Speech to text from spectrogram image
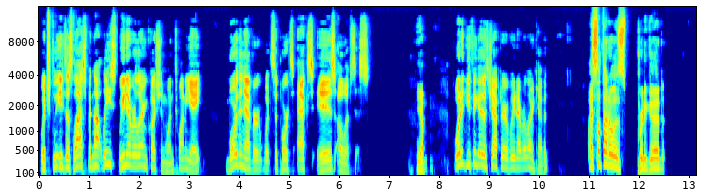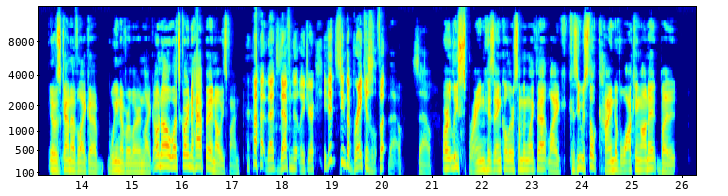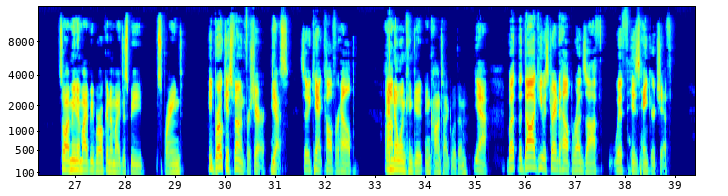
Which leads us last but not least, we never learned question 128. More than ever, what supports X is ellipsis. Yep. What did you think of this chapter of We Never Learned, Kevin? I still thought it was pretty good. It was kind of like a we never learned like, oh no, what's going to happen? Oh, he's fine. That's definitely true. He did seem to break his foot though. So Or at least sprain his ankle or something like that. Like, because he was still kind of walking on it, but so I mean, it might be broken. It might just be sprained. he broke his phone for sure. Yes, So he can't call for help. and Um, no one can get in contact with him. Yeah. But the dog he was trying to help runs off with his handkerchief.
